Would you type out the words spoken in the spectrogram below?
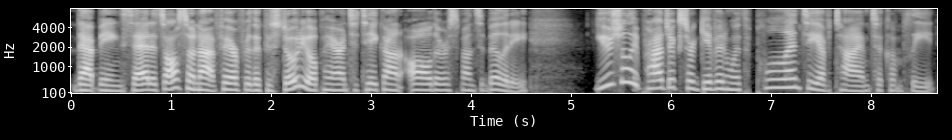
That being said, it's also not fair for the custodial parent to take on all the responsibility. Usually, projects are given with plenty of time to complete,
